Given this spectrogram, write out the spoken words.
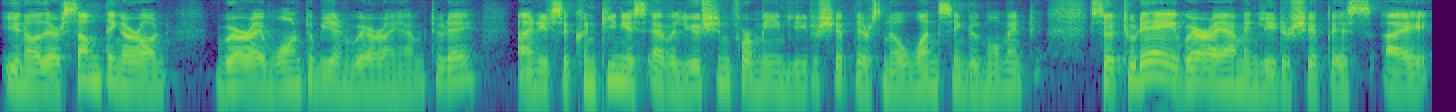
you know, there's something around where I want to be and where I am today. And it's a continuous evolution for me in leadership. There's no one single moment. So today, where I am in leadership is I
